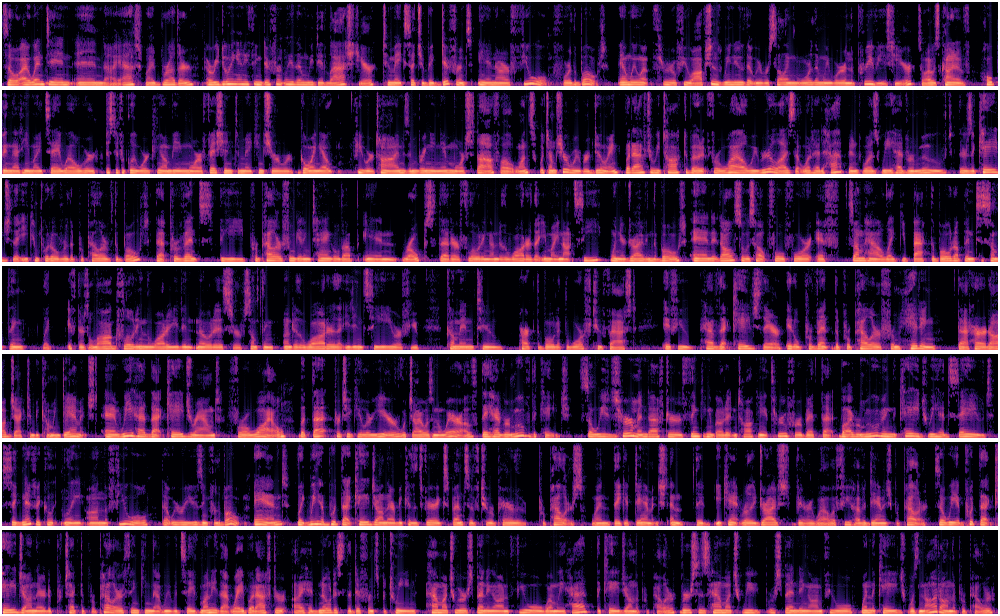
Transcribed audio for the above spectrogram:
So I went in and I asked my brother, Are we doing anything differently than we did last year to make such a big difference in our fuel for the boat? And we went through a few options. We knew that we were selling more than we were in the previous year. So I was kind of hoping that he might say, well, we're specifically working on being more efficient and making sure we're going out fewer times and bringing in more stuff all at once, which I'm sure we were doing. But after we talked about it for a while, we realized that what had happened was we had removed, there's a cage that you can put over the propeller of the boat that prevents the propeller from getting tangled up in ropes that are floating under the water that you might not see when you're driving the boat. And it also is helpful for if somehow, like, you back the boat up into something like if there's a log floating in the water you didn't notice, or something under the water that you didn't see, or if you come in to park the boat at the wharf too fast, if you have that cage there, it'll prevent the propeller from hitting that hard object and becoming damaged. And we had that cage round for a while, but that particular year, which I wasn't aware of, they had removed the cage. So we determined after thinking about it and talking it through for a bit that by removing the cage, we had saved significantly on the fuel that we were using for the boat. And like we had put that cage on there because it's very expensive to repair the propellers when they get damaged and they, you can't really drive very well if you have a damaged propeller. So we had put that cage on there to protect the propeller thinking that we would save money that way, but after I had noticed the difference between how much we were spending on fuel when we had the cage on the propeller versus how much we were spending on fuel when the cage was not on the propeller,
